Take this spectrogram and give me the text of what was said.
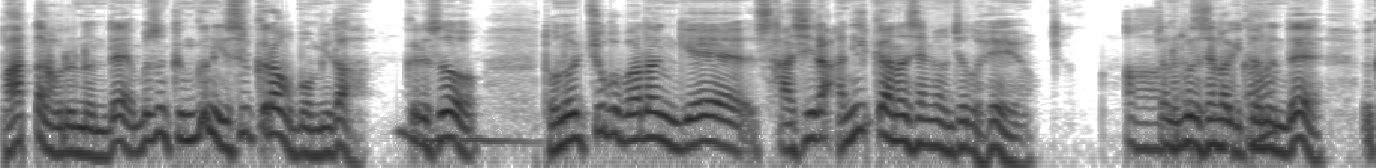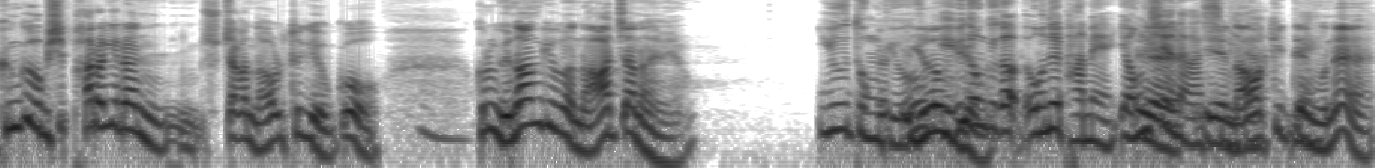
봤다 그러는데 무슨 근거는 있을 거라고 봅니다. 그래서 돈을 주고 받은 게 사실 아닐까 하는 생각은 저도 해요. 아, 저는 그런 생각이 그렇습니까? 드는데 근거 없이 8억이라는 숫자가 나올 턱이 없고 그리고 윤한규가 나왔잖아요. 유동규. 유동규. 예, 유동규가 오늘 밤에 0시에 예, 나왔습니다. 예, 나왔기 네. 때문에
